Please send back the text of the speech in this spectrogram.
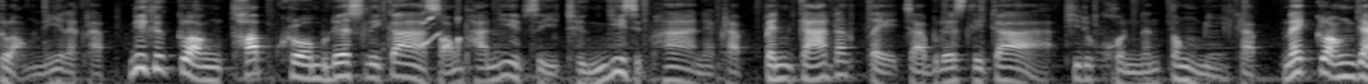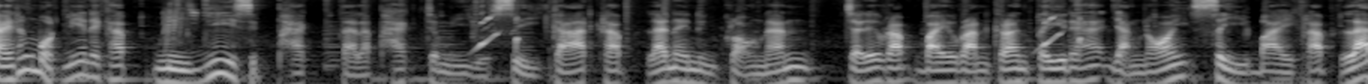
กล่องนี้แหละครับ นี่คือกล่องท็อปโครมบูเดสลิก้า2024 ถึง 25 นะครับ เป็นการ์ดนักเตะจากบูเดสลิก้าที่ทุกคนนั้นต้องมีครับ ในกล่องใหญ่ทั้งหมดนี้นะครับ มี 20 แพ็คแต่ละแพ็คจะมีอยู่ 4 การ์ดครับ และใน 1 กล่องนั้น จะได้รับใบรันการันตีนะฮะอย่างน้อย 4 ใบครับ และ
